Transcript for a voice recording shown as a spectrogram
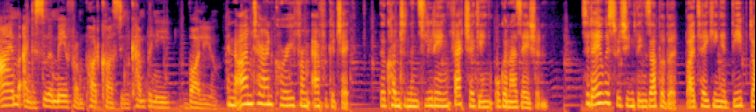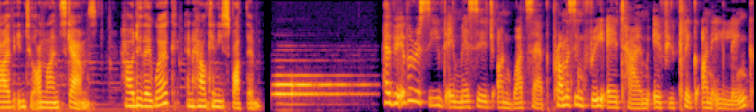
I'm Andisiwe May from podcasting company Volume. And I'm Taryn Corey from Africa Check, the continent's leading fact checking organization. Today we're switching things up a bit by taking a deep dive into online scams. How do they work and how can you spot them? Have you ever received a message on WhatsApp promising free airtime if you click on a link?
